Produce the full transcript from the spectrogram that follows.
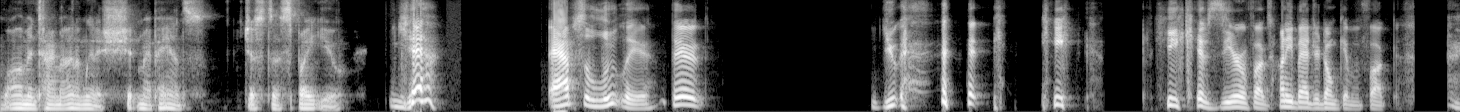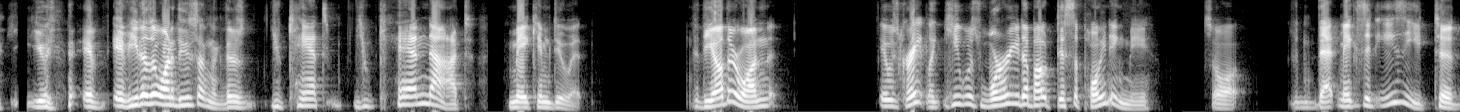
While I'm in timeout, I'm gonna shit my pants just to spite you. Yeah. Absolutely. There you he he gives zero fucks. Honey Badger don't give a fuck. You if if he doesn't want to do something, there's you can't you cannot make him do it. The other one it was great. Like he was worried about disappointing me. So that makes it easy to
